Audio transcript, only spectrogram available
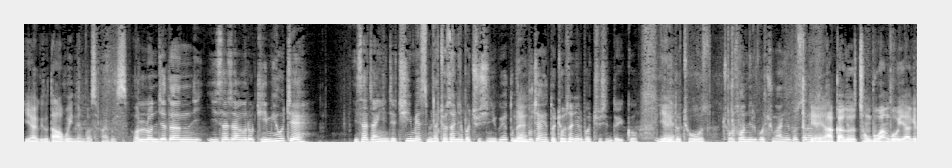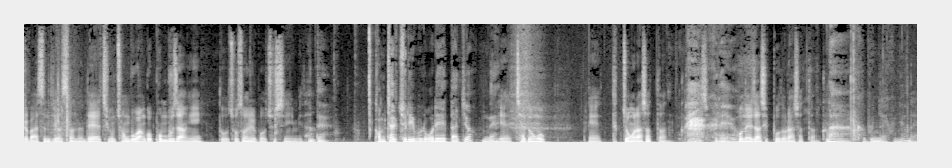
이야기도 나오고 있는 것으로 알고 있습니다. 언론재단 이- 이사장으로 김효재 이사장이 이제 취임했습니다. 조선일보 출신이고요. 또 네. 본부장에 또 조선일보 출신도 있고 예. 여기도 조 조선일보 중앙일보 사람이 예, 아까. 그 정부 광고 이야기를 말씀드렸었는데 지금 정부 광고 본부장이 또 조선일보 출신입니다. 네. 검찰 출입을 오래 했다죠? 네. 예, 최동욱 예, 특종을 하셨던 그래요? 혼외 자식 보도를 하셨던 그분. 아, 그분이군요. 네.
